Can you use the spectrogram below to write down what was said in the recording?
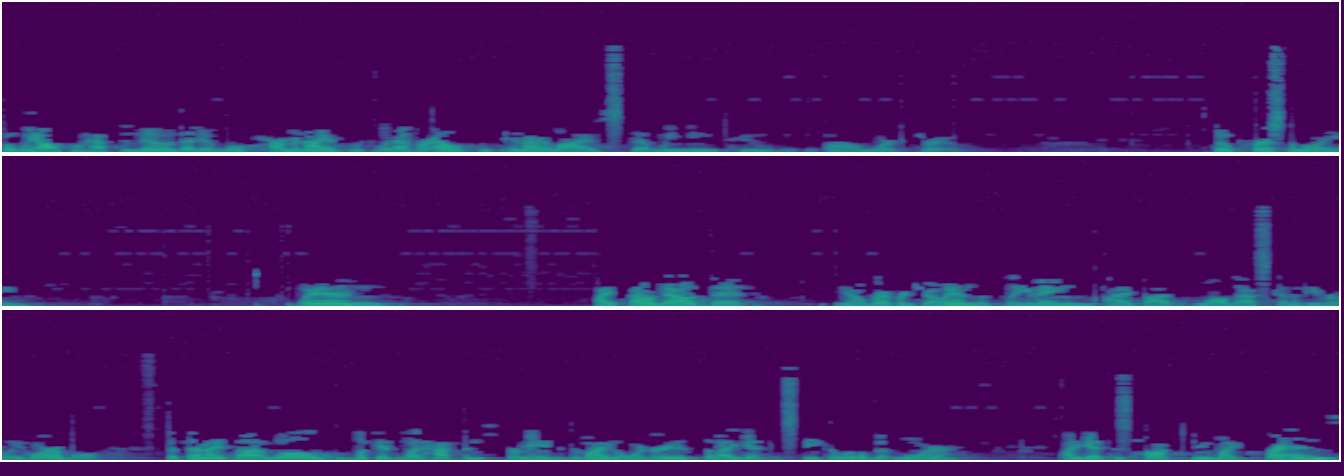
but we also have to know that it will harmonize with whatever else is in our lives that we need to uh, work through. So personally, when I found out that, you know, Reverend Joanne was leaving, I thought, well, that's going to be really horrible. But then I thought, well, look at what happens for me. The divine order is that I get to speak a little bit more. I get to talk to my friends.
